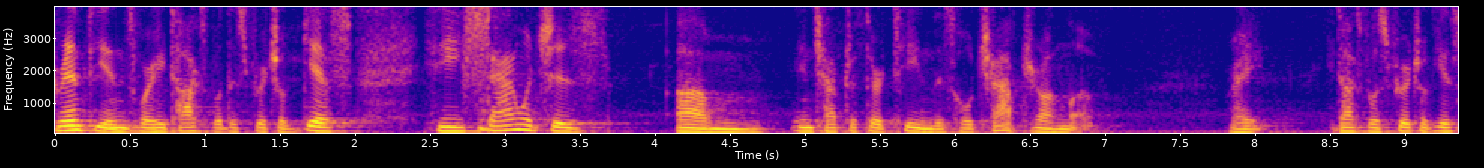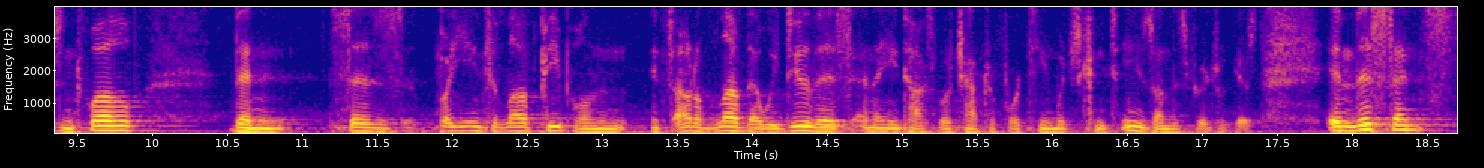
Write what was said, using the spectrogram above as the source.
Corinthians, where he talks about the spiritual gifts. He sandwiches um, in chapter 13 this whole chapter on love, right? He talks about spiritual gifts in 12, then says, but you need to love people, and it's out of love that we do this. And then he talks about chapter 14, which continues on the spiritual gifts. In this sense,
